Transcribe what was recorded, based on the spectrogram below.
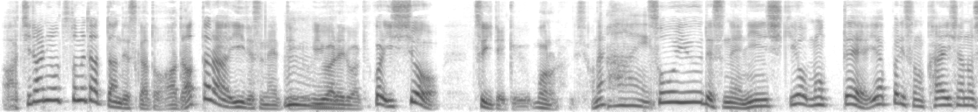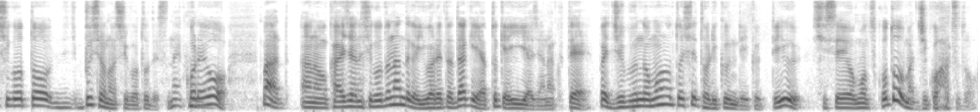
あちらにお勤めだったんですかと。あ、だったらいいですねって言われるわけ。これ一生、ついていくものなんですよね。はい、そういうですね認識を持ってやっぱりその会社の仕事部署の仕事ですね。これを、うん、まああの会社の仕事なんだか言われただけやっときゃいいやじゃなくてやっぱり自分のものとして取り組んでいくっていう姿勢を持つことを、まあ、自己発動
